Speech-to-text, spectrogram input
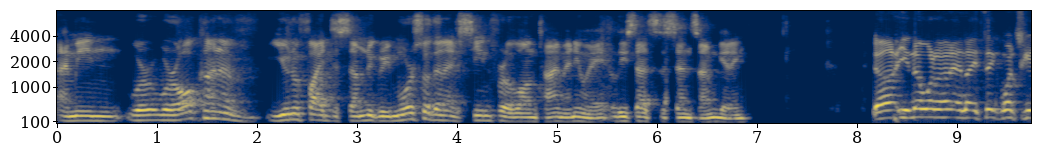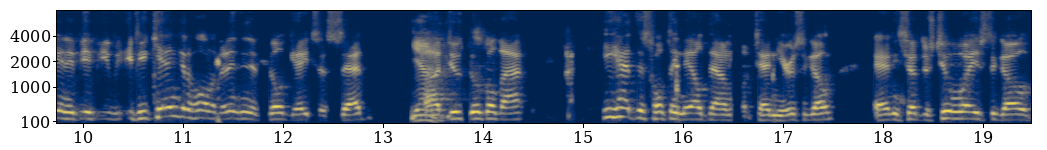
I mean, we're we're all kind of unified to some degree, more so than I've seen for a long time. Anyway, at least that's the sense I'm getting. uh, you know what? And I think once again, if, if if you can get a hold of anything that Bill Gates has said, Yeah, uh, do Google that. He had this whole thing nailed down about ten years ago, and he said there's two ways to go.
